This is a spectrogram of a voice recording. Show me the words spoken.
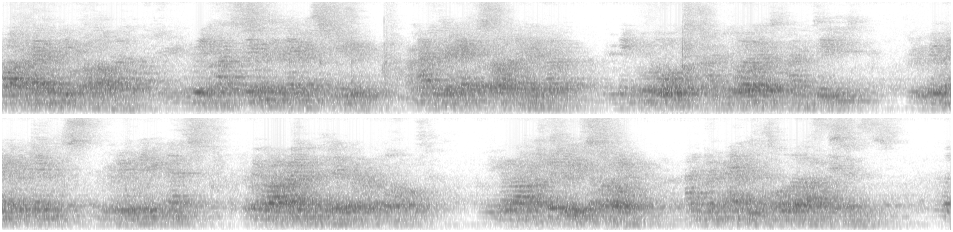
our Heavenly Father, we have sinned against you and against our neighbour, in thought and word and deed, through negligence, through weakness, through our own deliberate fault. We are truly sorry and repent of all our sins. For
